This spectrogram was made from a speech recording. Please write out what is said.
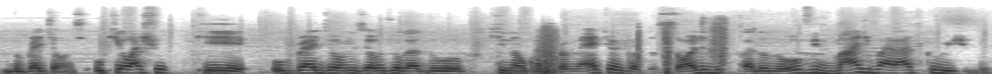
do Brad Jones. O que eu acho que o Brad Jones é um jogador que não compromete, é um jogador sólido, jogador novo e mais barato que o Richmond,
